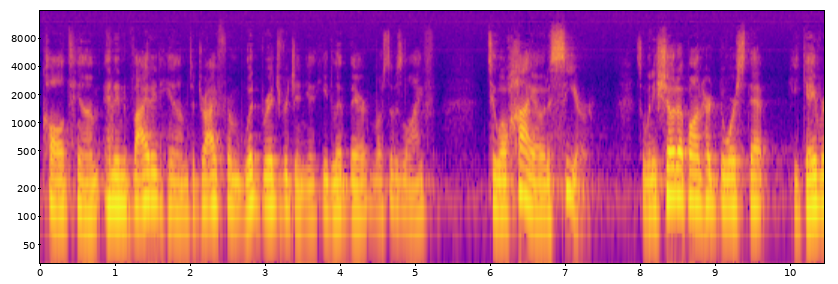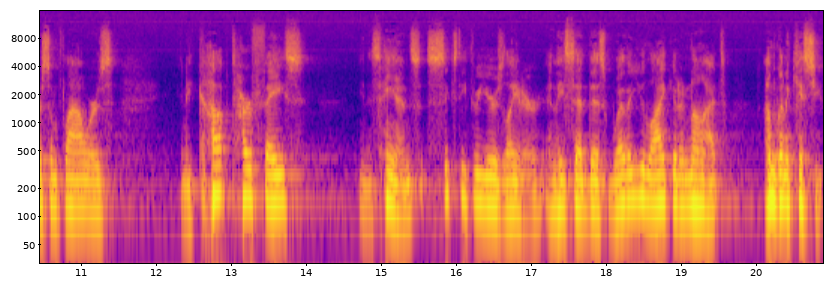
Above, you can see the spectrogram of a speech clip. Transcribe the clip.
called him and invited him to drive from Woodbridge, Virginia. He'd lived there most of his life to Ohio to see her. So when he showed up on her doorstep, he gave her some flowers and he cupped her face in his hands 63 years later. And he said, This, whether you like it or not, I'm going to kiss you.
